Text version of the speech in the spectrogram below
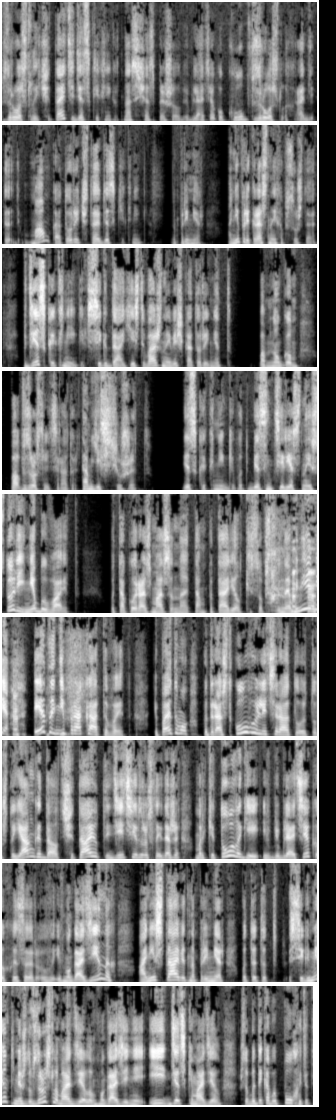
взрослые читайте детские книги. Вот у нас сейчас пришел в библиотеку клуб взрослых роди... Э, мам, которые читают детские книги, например. Они прекрасно их обсуждают. В детской книге всегда есть важная вещь, которой нет во многом во взрослой литературе. Там есть сюжет. В детской книге вот без интересной истории не бывает – вот такое размазанное там по тарелке собственное мнение, это не прокатывает. И поэтому подростковую литературу, то, что Янга дал, читают и дети, и взрослые, и даже маркетологи и в библиотеках, и в магазинах, они ставят, например, вот этот сегмент между взрослым отделом в магазине и детским отделом, чтобы ты как бы походя,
